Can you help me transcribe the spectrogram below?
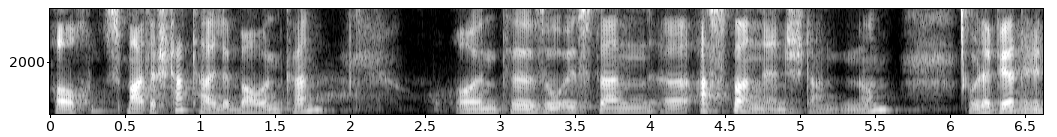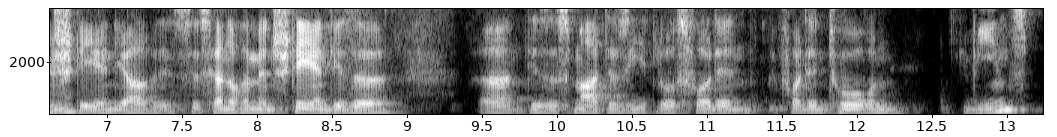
auch smarte Stadtteile bauen kann. Und äh, so ist dann äh, Aspern entstanden, ne? oder wird mhm. entstehen, ja, es ist ja noch im Entstehen, diese, äh, diese smarte Siedlos vor den, vor den Toren Wiens.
